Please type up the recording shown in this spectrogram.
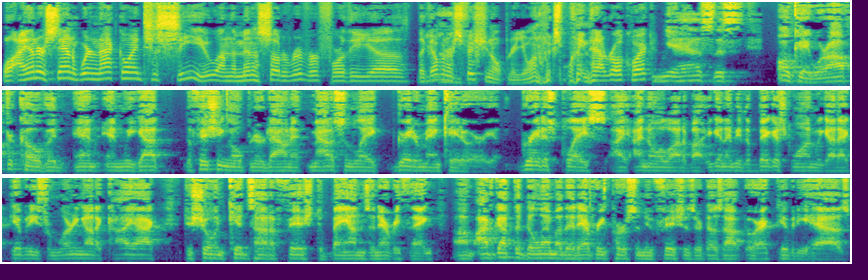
Well, I understand we're not going to see you on the Minnesota River for the uh, the governor's fishing opener. You want to explain that real quick? Yes, this Okay, we're after COVID, and and we got the fishing opener down at Madison Lake, Greater Mankato area. Greatest place I, I know a lot about. You're going to be the biggest one. We got activities from learning how to kayak to showing kids how to fish to bands and everything. Um, I've got the dilemma that every person who fishes or does outdoor activity has.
